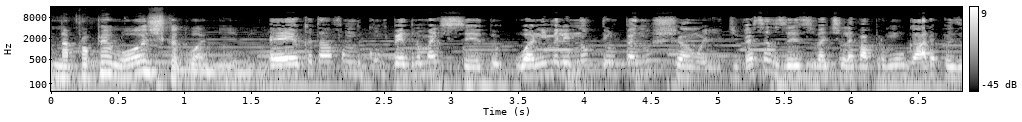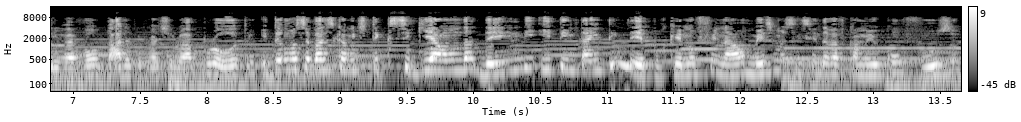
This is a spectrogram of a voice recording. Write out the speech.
na própria lógica do anime. É o que eu tava falando com o Pedro mais cedo. O anime ele não tem um pé no chão, ele diversas vezes vai te levar para um lugar, depois ele vai voltar, depois vai te levar pro outro. Então você basicamente tem que seguir a onda dele e tentar entender, porque no final, mesmo assim, você ainda vai ficar meio confuso.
